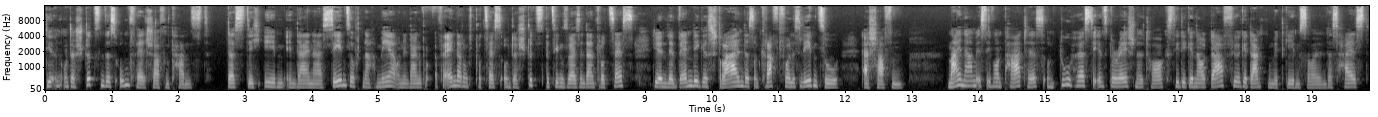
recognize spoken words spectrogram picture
dir ein unterstützendes Umfeld schaffen kannst, das dich eben in deiner Sehnsucht nach mehr und in deinem Veränderungsprozess unterstützt, beziehungsweise in deinem Prozess, dir ein lebendiges, strahlendes und kraftvolles Leben zu erschaffen. Mein Name ist Yvonne Pates und du hörst die Inspirational Talks, die dir genau dafür Gedanken mitgeben sollen. Das heißt,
